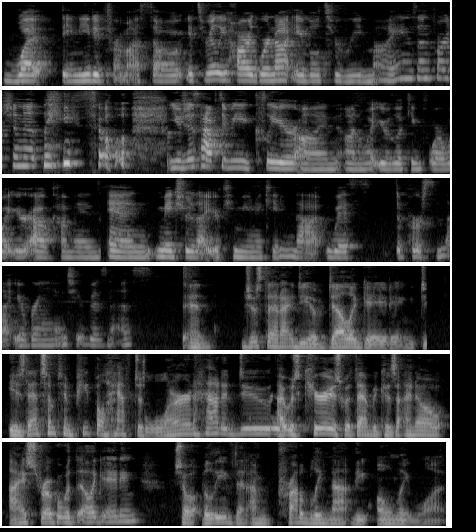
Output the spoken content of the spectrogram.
what they needed from us. So it's really hard. We're not able to read minds, unfortunately. so you just have to be clear on on what you're looking for, what your outcome is, and make sure that you're communicating that with the person that you're bringing into your business. And just that idea of delegating. Is that something people have to learn how to do? I was curious with that because I know I struggle with delegating. So I believe that I'm probably not the only one.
